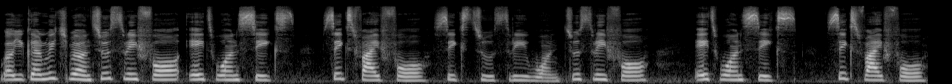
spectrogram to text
Well, you can reach me on 234 816 654 6231. 234 816 654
